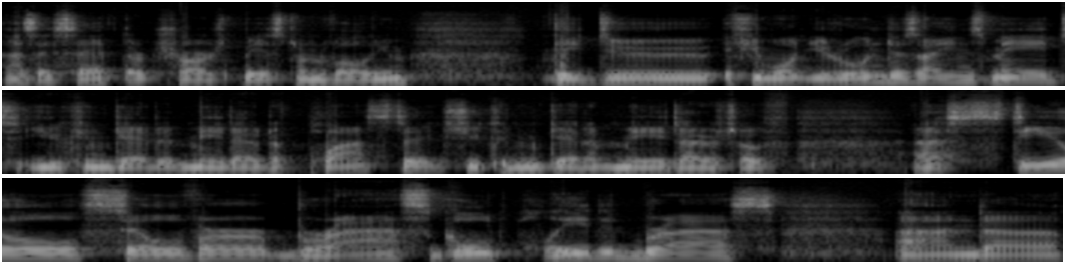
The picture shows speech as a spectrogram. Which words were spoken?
As I said, they're charged based on volume. They do, if you want your own designs made, you can get it made out of plastics, you can get it made out of uh, steel, silver, brass, gold plated brass, and uh,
